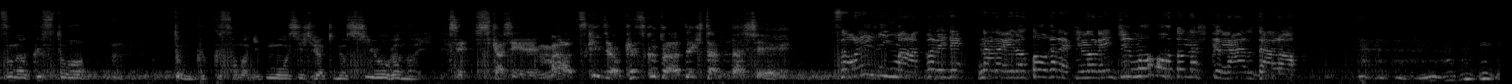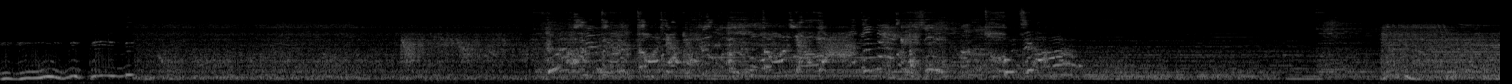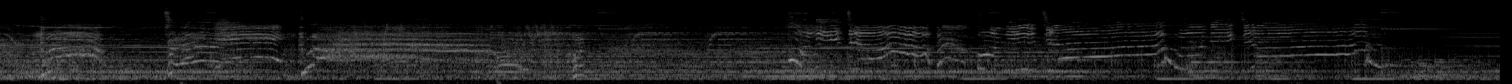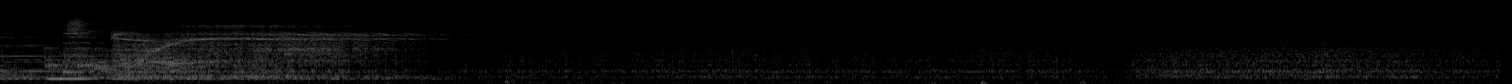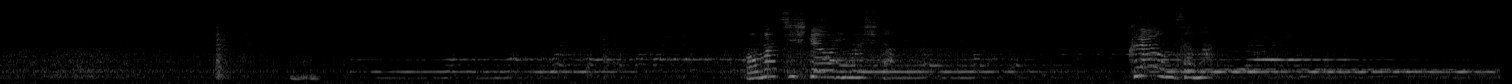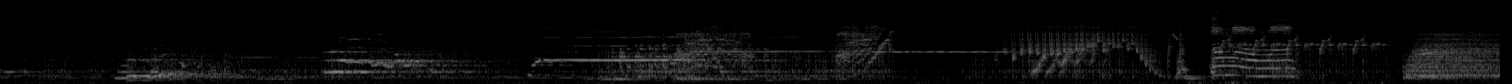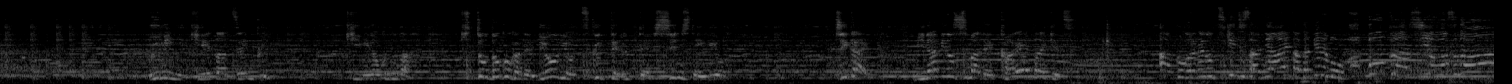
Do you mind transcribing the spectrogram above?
つなくすとはうんドンクック様に申し開きのしようがない。ししかしまあ築地を消すことはできたんだし。それにまあこれで七色唐辛子の連中もおとなしくなるだろうお待ちしておりました。クラウン様。島でカレー対決。憧れの築地さんに会えただけでも僕は幸せだ。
